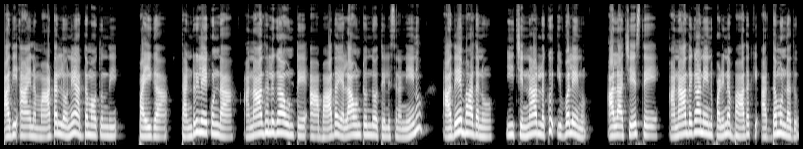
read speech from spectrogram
అది ఆయన మాటల్లోనే అర్థమవుతుంది. పైగా తండ్రి లేకుండా అనాథలుగా ఉంటే ఆ బాధ ఎలా ఉంటుందో తెలిసిన నేను అదే బాధను ఈ చిన్నారులకు ఇవ్వలేను. అలా చేస్తే అనాథగా నేను పడిన బాధకి అర్థముండదు.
